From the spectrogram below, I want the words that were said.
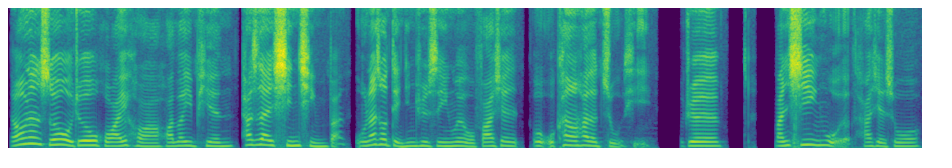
然后那时候我就划一划，划到一篇，它是在心情版。我那时候点进去是因为我发现我我看到它的主题，我觉得蛮吸引我的。他写说，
